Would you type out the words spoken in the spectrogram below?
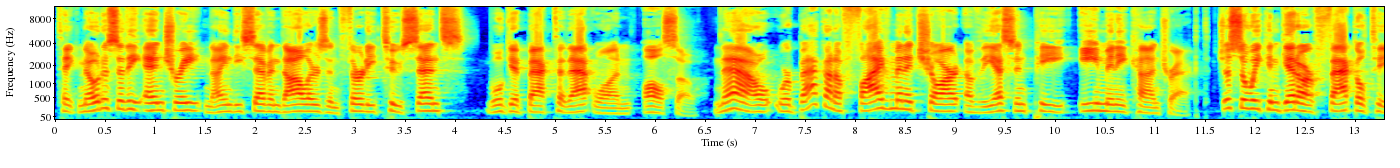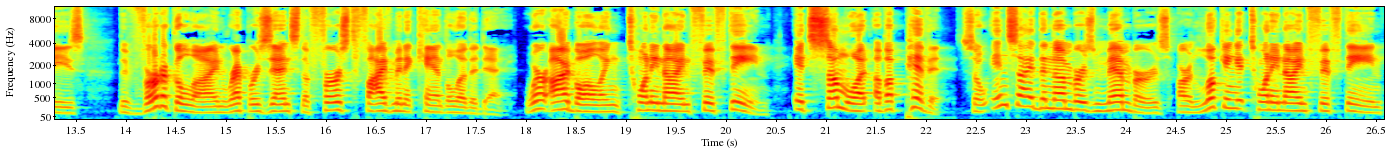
Take notice of the entry, $97.32. We'll get back to that one also. Now, we're back on a 5-minute chart of the S&P E-mini contract. Just so we can get our faculties the vertical line represents the first five minute candle of the day. We're eyeballing 2915. It's somewhat of a pivot. So inside the numbers, members are looking at 2915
